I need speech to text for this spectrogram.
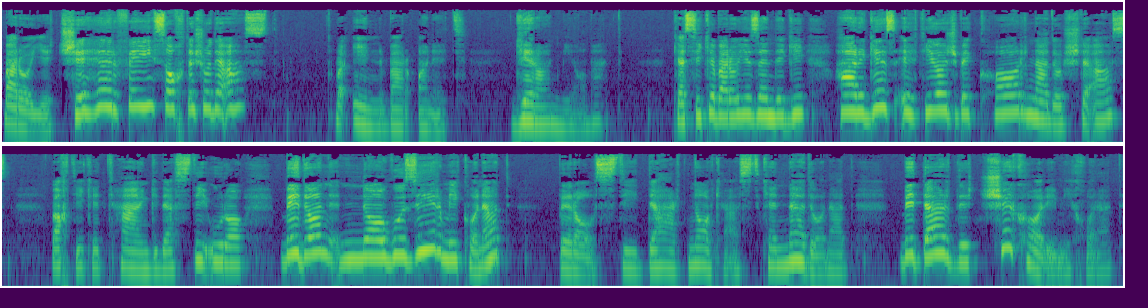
برای چه حرفه‌ای ساخته شده است؟ و این بر آنت گران می آمد. کسی که برای زندگی هرگز احتیاج به کار نداشته است وقتی که تنگ دستی او را بدان ناگزیر می کند به راستی دردناک است که نداند به درد چه کاری می خورد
